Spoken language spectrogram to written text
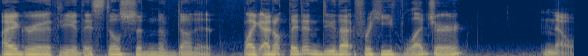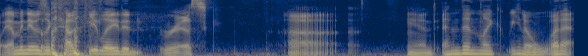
I agree with you. They still shouldn't have done it. Like, I don't. They didn't do that for Heath Ledger. No, I mean it was a calculated risk, uh, and and then like you know what, I,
